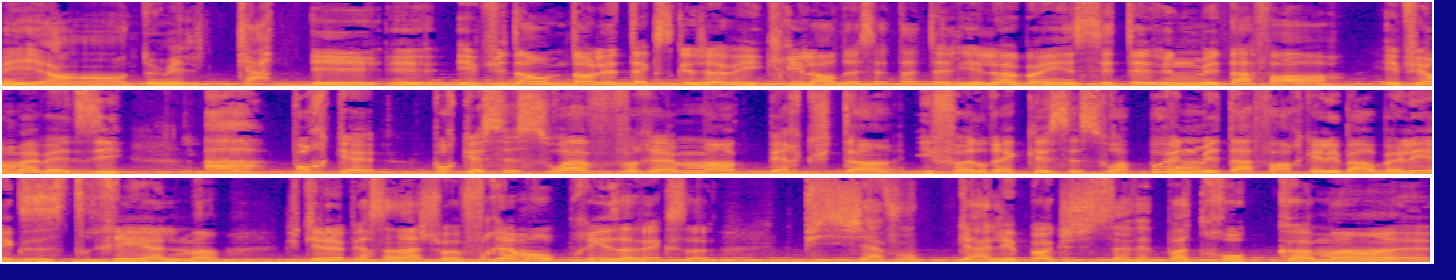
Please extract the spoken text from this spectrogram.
Mais en 2004. Et, puis dans, le texte que j'avais écrit lors de cet atelier-là, ben c'était une métaphore. Et puis on m'avait dit, ah, pour que pour que ce soit vraiment percutant, il faudrait que ce soit pas une métaphore, que les barbelés existent réellement, puis que le personnage soit vraiment prise avec ça. Puis j'avoue qu'à l'époque, je savais pas trop comment euh,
